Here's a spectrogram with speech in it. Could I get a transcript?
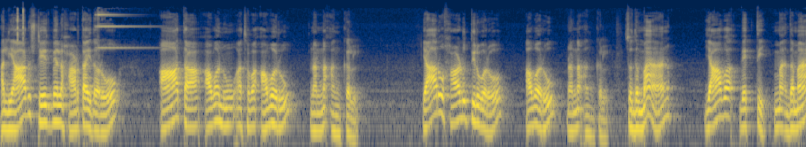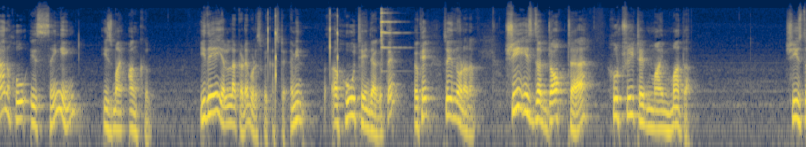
ಅಲ್ಲಿ ಯಾರು ಸ್ಟೇಜ್ ಮೇಲೆ ಹಾಡ್ತಾ ಇದ್ದಾರೋ ಆತ, ಅವನು ಅಥವಾ ಅವರು ನನ್ನ ಅಂಕಲ್. ಯಾರು ಹಾಡುತ್ತಿರುವರೋ ಅವರು ನನ್ನ ಅಂಕಲ್. ಸೊ ದ ಮ್ಯಾನ್ ಯಾವ ವ್ಯಕ್ತಿ the man who is singing is my uncle ಇದೇ ಎಲ್ಲ ಕಡೆ ಬಳಸ್ಬೇಕಷ್ಟೆ. ಐ ಮೀನ್ ಹೂ ಚೇಂಜ್ ಆಗುತ್ತೆ? ಓಕೆ ಸೊ ಇದು ನೋಡೋಣ she is the doctor who treated my mother she is the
